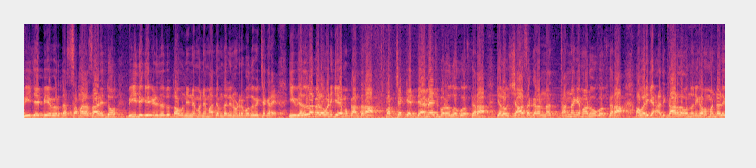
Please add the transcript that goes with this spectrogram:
ಬಿಜೆಪಿಯ ವಿರುದ್ಧ ಸಮರ ಸಾರಿದ್ದು, ಬೀದಿಗೆ ಇಳಿದದ್ದು ತಾವು ನಿನ್ನೆ ಮೊನ್ನೆ ಮಾಧ್ಯಮದಲ್ಲಿ ನೋಡಿರಬಹುದು ವೀಕ್ಷಕರೇ. ಇವೆಲ್ಲ ಬೆಳವಣಿಗೆಯ ಮುಖಾಂತರ ಪಕ್ಷಕ್ಕೆ ಡ್ಯಾಮೇಜ್ ಬರೋದಕ್ಕೋಸ್ಕರ ಕೆಲವು ಶಾಸಕರನ್ನ ತನ್ನಗೆ ಮಾಡುವಗೋಸ್ಕರ ಅವರಿಗೆ ಅಧಿಕಾರದ ಒಂದು ನಿಗಮ ಮಂಡಳಿ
